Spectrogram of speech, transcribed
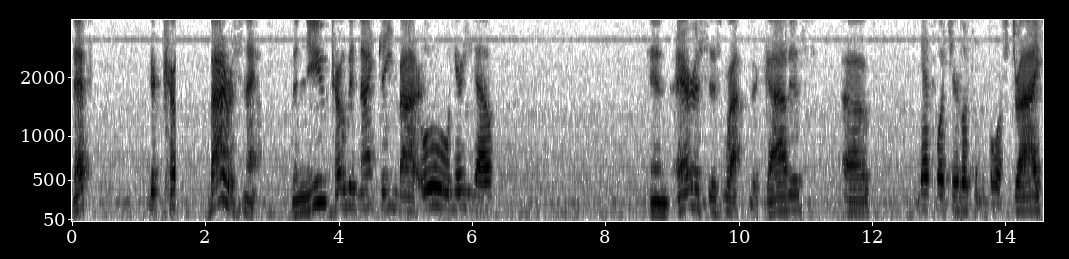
That's the co- virus now. The new COVID 19 virus. Oh, here you go. And Eris is what? The goddess of That's what you're looking for. strife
